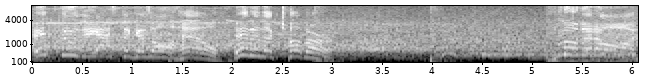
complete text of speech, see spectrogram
Enthusiastic as all hell. Into the cover. Moving on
